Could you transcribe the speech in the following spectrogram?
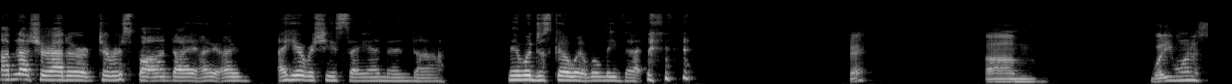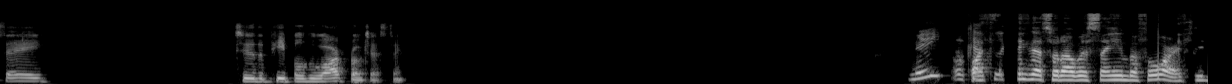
I'm not sure how to to respond. I I I, I hear what she's saying, and uh, maybe we'll just go and we'll leave that. Okay. Um, what do you want to say to the people who are protesting? Me or Well, I think that's what I was saying before. I think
